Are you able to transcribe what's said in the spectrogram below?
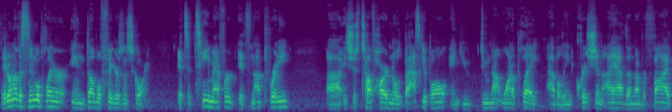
They don't have a single player in double figures in scoring. It's a team effort. It's not pretty. Uh, it's just tough, hard nosed basketball, and you do not want to play Abilene Christian. I have the number five,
